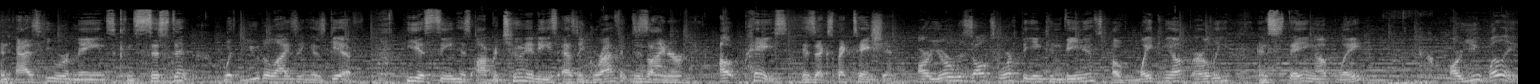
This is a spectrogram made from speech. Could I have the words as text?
and as he remains consistent with utilizing his gift, he has seen his opportunities as a graphic designer outpace his expectation. Are your results worth the inconvenience of waking up early and staying up late? Are you willing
